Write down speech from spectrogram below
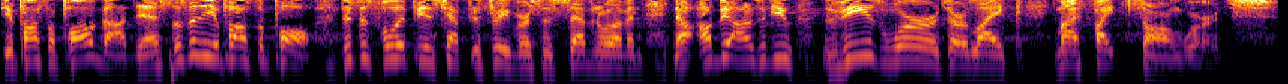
The apostle Paul got this. Listen to the apostle Paul. This is Philippians chapter 3 verses 7 to 11. Now, I'll be honest with you. These words are like my fight song words.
